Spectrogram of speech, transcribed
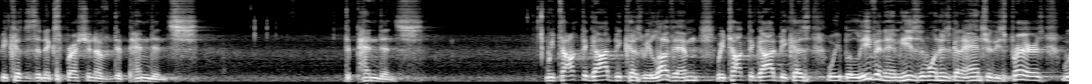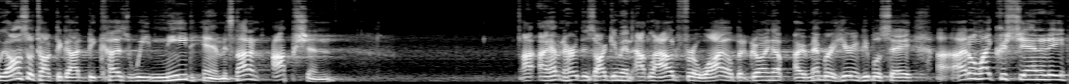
because it's an expression of dependence. Dependence. We talk to God because we love Him. We talk to God because we believe in Him. He's the one who's going to answer these prayers. We also talk to God because we need Him. It's not an option. I haven't heard this argument out loud for a while, but growing up, I remember hearing people say, I don't like Christianity.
